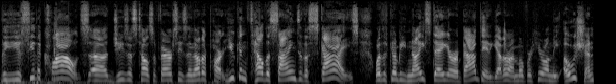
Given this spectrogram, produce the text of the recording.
The, you see the clouds. Uh, Jesus tells the Pharisees another part. You can tell the signs of the skies, whether it's going to be a nice day or a bad day together. I'm over here on the ocean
